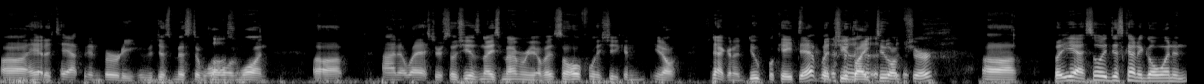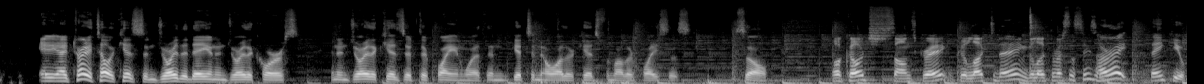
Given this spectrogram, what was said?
uh, had a tap in birdie who just missed a hole awesome. in one uh, on it last year. So she has a nice memory of it. So hopefully she can, you know, she's not going to duplicate that, but she'd like to, I'm sure. Uh, but yeah, so we just kind of go in and, and I try to tell the kids to enjoy the day and enjoy the course and enjoy the kids that they're playing with and get to know other kids from other places. So. Well, Coach, sounds great. Good luck today and good luck the rest of the season. All right. Thank you.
